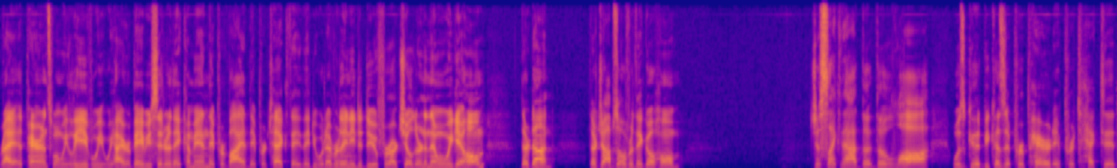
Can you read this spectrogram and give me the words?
Right? As parents, when we leave, we, we hire a babysitter, they come in, they provide, they protect, they, they do whatever they need to do for our children, and then when we get home, they're done. Their job's over, they go home. Just like that, the, the law was good because it prepared, it protected,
